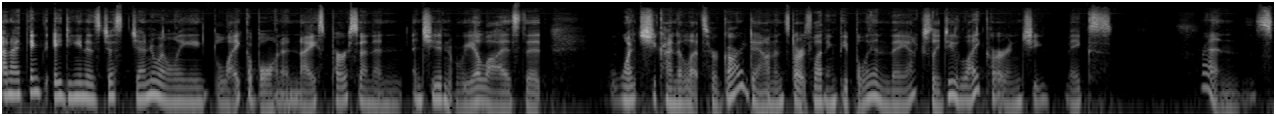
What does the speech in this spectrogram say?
And I think Aideen is just genuinely likable and a nice person and and she didn't realize that once she kind of lets her guard down and starts letting people in, they actually do like her and she makes friends.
